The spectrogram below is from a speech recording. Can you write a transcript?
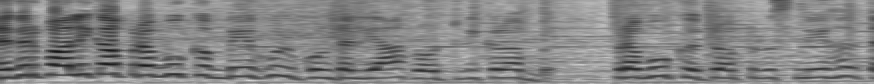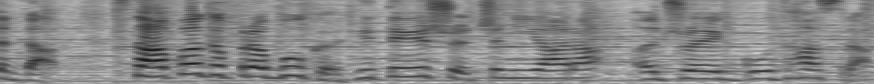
નગરપાલિકા પ્રમુખ મેહુલ ગોંડલિયા, રોટરી ક્લબ પ્રમુખ ડોક્ટર સ્નેહલ તંડા સ્થાપક પ્રમુખ હિતેશ ચનિયારા, અજય ગોધાસરા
